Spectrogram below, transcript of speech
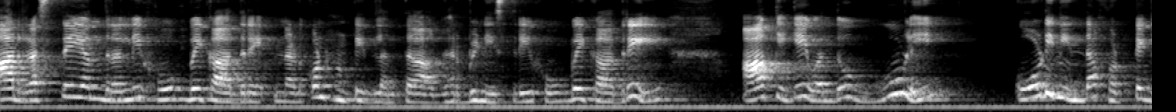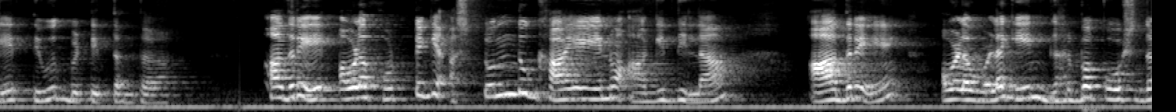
ಆ ರಸ್ತೆಯೊಂದರಲ್ಲಿ ಹೋಗಬೇಕಾದ್ರೆ, ನಡ್ಕೊಂಡು ಹೊಂಟಿದ್ಲಂತ ಆ ಗರ್ಭಿಣಿ ಸ್ತ್ರೀ ಹೋಗಬೇಕಾದ್ರೆ ಆಕೆಗೆ ಒಂದು ಗೂಳಿ ಕೋಡಿನಿಂದ ಹೊಟ್ಟೆಗೆ ತಿವಿದು ಬಿಟ್ಟಿತ್ತಂತ ಆದರೆ ಅವಳ ಹೊಟ್ಟೆಗೆ ಅಷ್ಟೊಂದು ಗಾಯ ಏನೂ ಆಗಿದ್ದಿಲ್ಲ. ಆದರೆ ಅವಳ ಒಳಗೇನು ಗರ್ಭಕೋಶದ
